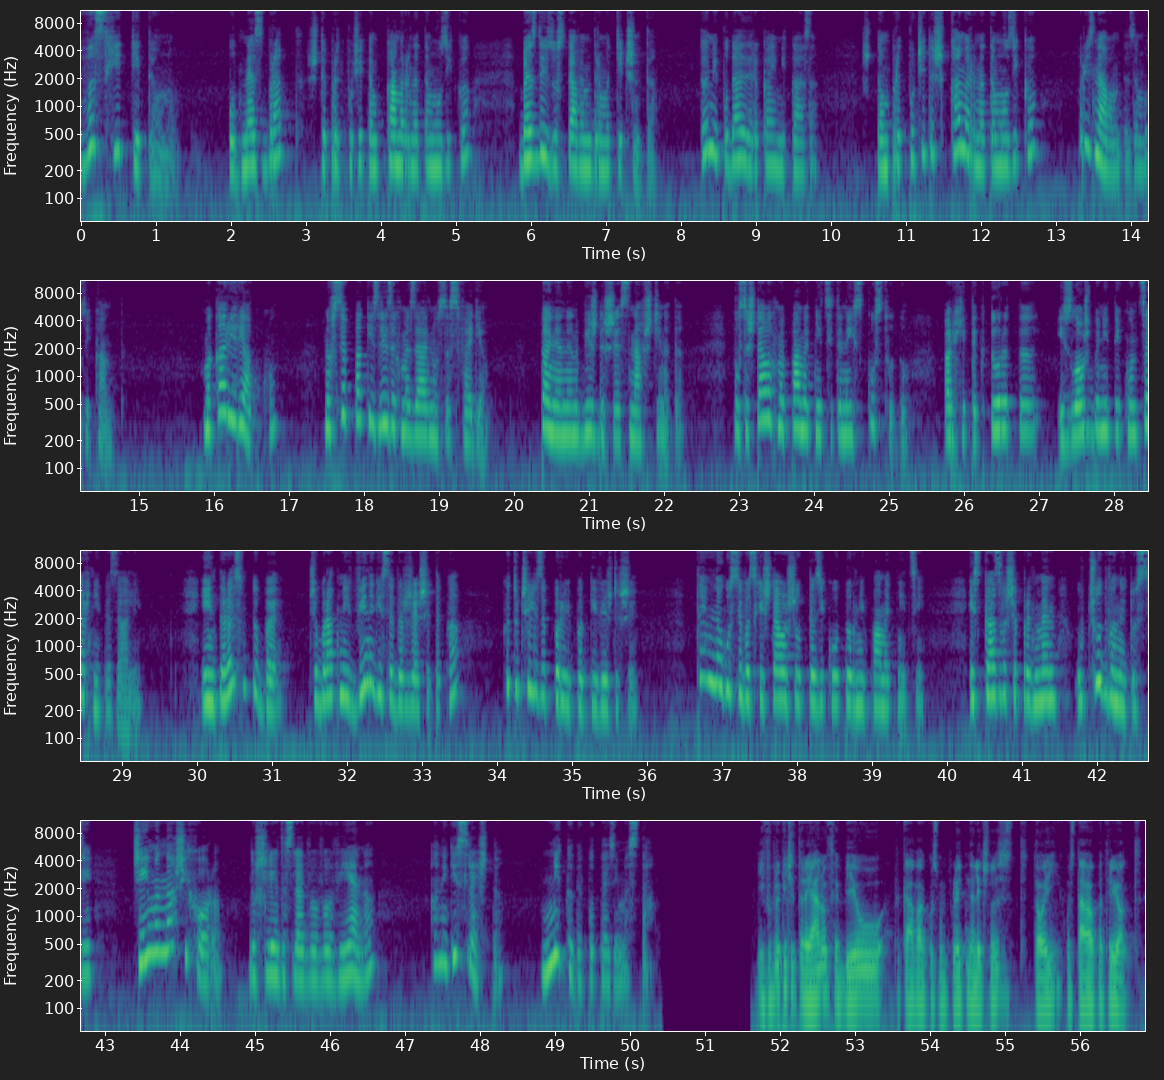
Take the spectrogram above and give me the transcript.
Възхитително! От днес, брат, ще предпочитам камерната музика, без да изоставям драматичната. Той ми подаде ръка и ми каза, щом предпочиташ камерната музика, признавам те за музикант. Макар и рядко, но все пак излизахме заедно с Федя. Той не ненавиждаше снавщината. Посещавахме паметниците на изкуството, архитектурата, изложбените и концертните зали. И интересното бе, че брат ми винаги се държеше така, като че ли за първи път ги виждаше. Тъй много се възхищаваше от тези културни паметници. Изказваше пред мен очудването си, че има наши хора, дошли да следва във Виена, а не ги среща никъде по тези места. И въпреки, че Траянов е бил такава космополитна личност, той остава патриот.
